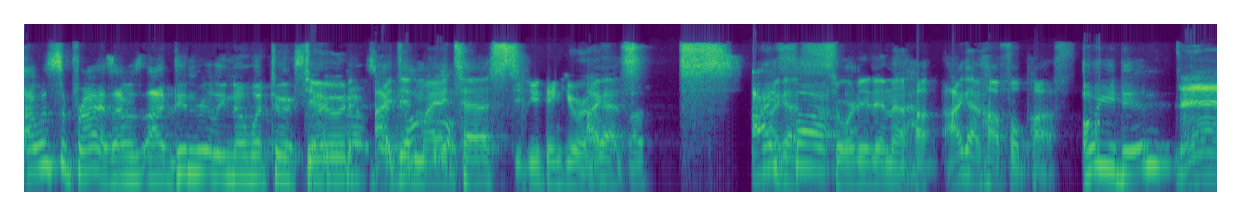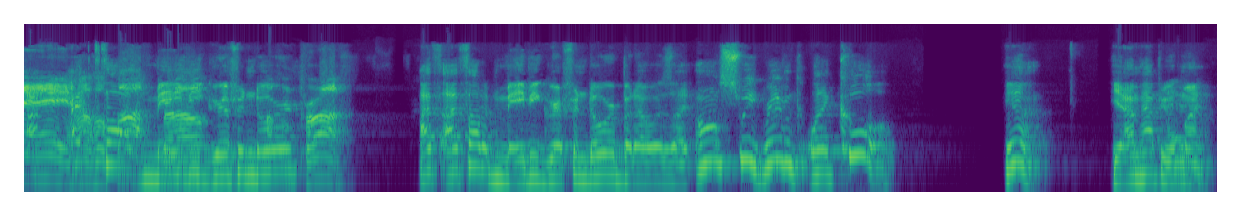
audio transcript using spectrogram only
I was surprised. I was I didn't really know what to expect. dude. but was I like, did oh, my cool. test. Did you think you were? I got Hufflepuff? I I, got thought- sorted in a. Hu- I got Hufflepuff. Oh, you did? Hey, I, I Hufflepuff, thought maybe bro. Gryffindor. Hufflepuff. I, I thought of maybe Gryffindor, but I was like, oh, sweet, Raven, like cool. Yeah, yeah, I'm happy with mine.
